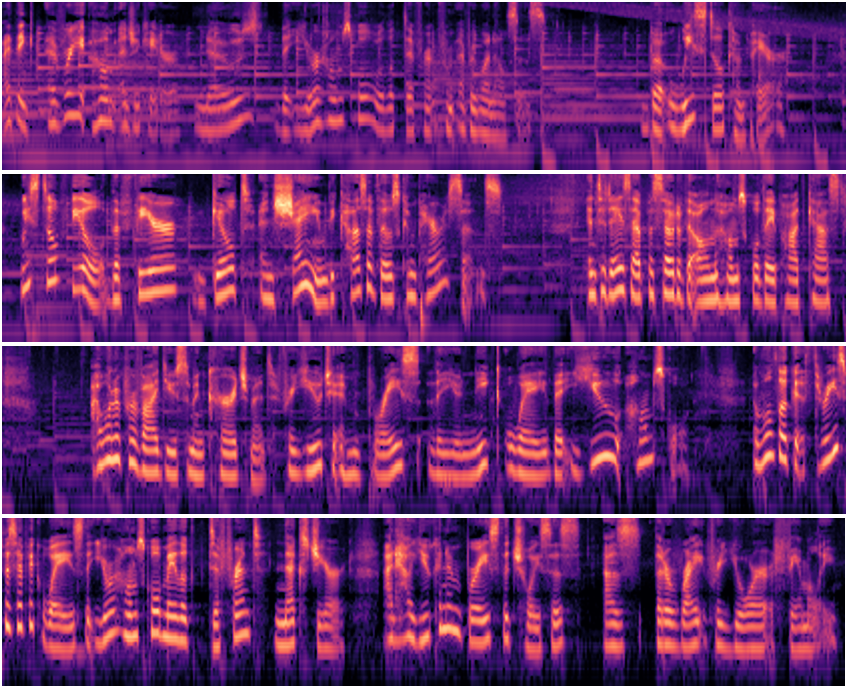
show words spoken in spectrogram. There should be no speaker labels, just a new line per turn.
I think every home educator knows that your homeschool will look different from everyone else's. But we still compare. We still feel the fear, guilt, and shame because of those comparisons. In today's episode of the All in the Homeschool Day podcast, I want to provide you some encouragement for you to embrace the unique way that you homeschool and we'll look at three specific ways that your homeschool may look different next year and how you can embrace the choices as that are right for your family.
